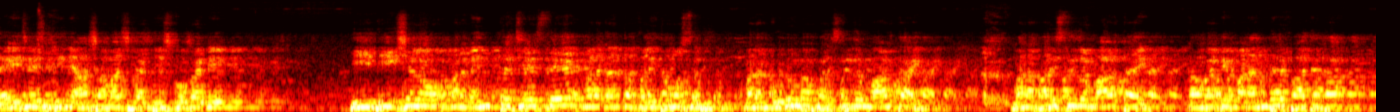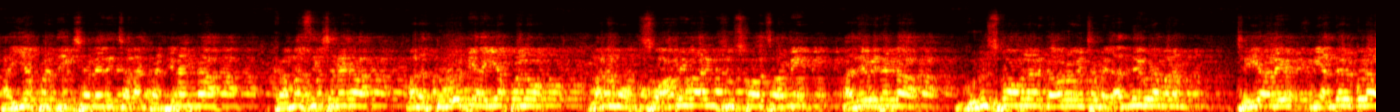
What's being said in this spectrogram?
దయచేసి దీన్ని ఆషామాషిగా తీసుకోకండి. ఈ దీక్షలో మనం ఎంత చేస్తే మనకు అంత ఫలితం వస్తుంది. మన కుటుంబ పరిస్థితులు మారుతాయి. మన పరిస్థితులు మారుతాయి. కాబట్టి మనందరి బాధ్యత అయ్యప్ప దీక్ష అనేది చాలా కఠినంగా క్రమశిక్షణగా మన తోటి అయ్యప్పలో మనము స్వామి వారిని చూసుకోవాలి స్వామి. అదేవిధంగా గురుస్వాములను గౌరవించడం అన్ని కూడా మనం చెయ్యాలి. మీ అందరికి కూడా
